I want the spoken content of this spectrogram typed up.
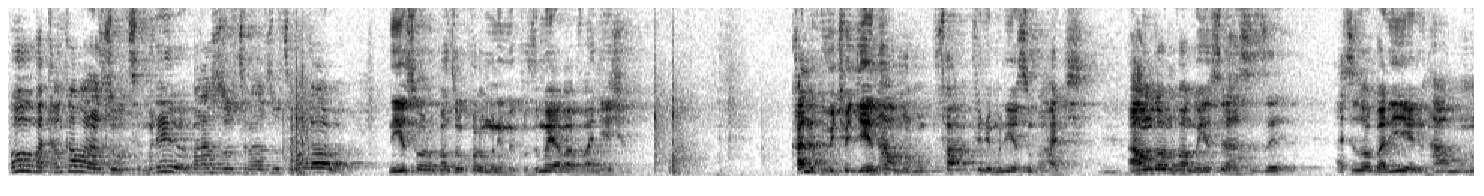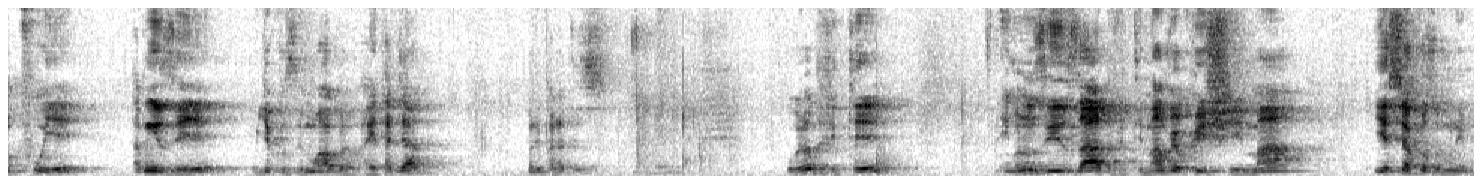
oh batanga barazutse murebe barazutse barazutse aba ngaba. Ni Yesu wari umaze gukora umurimo ikuzimu yabavanyeyo kandi kuva icyo gihe nta muntu upfa apfiriye muri Yesu ngo hajye aho ngaho ni ngo Yesu yahasize ashyizeho bariyeri nta muntu upfuye amwizeye ujya ikuzimu ahubwo ahita ajya muri paradizo. Ubu rero dufite inkuru nziza dufite impamvu yo kwishima. Yesu yakoze umurimo.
